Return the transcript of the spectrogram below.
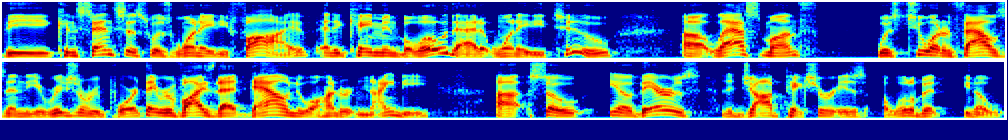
The consensus was 185, and it came in below that at 182. Uh, last month was 200,000, the original report. They revised that down to 190. Uh, so, you know, there's the job picture is a little bit, you know,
